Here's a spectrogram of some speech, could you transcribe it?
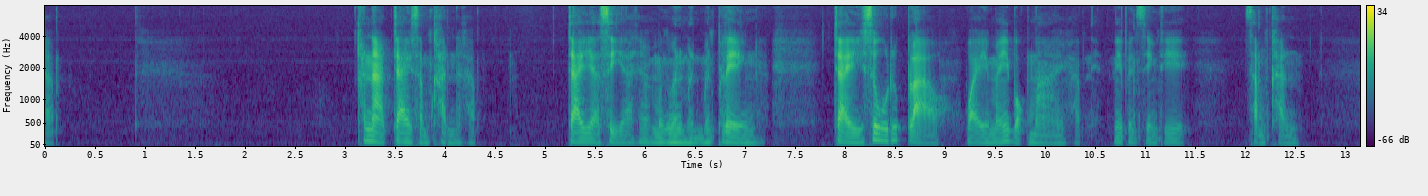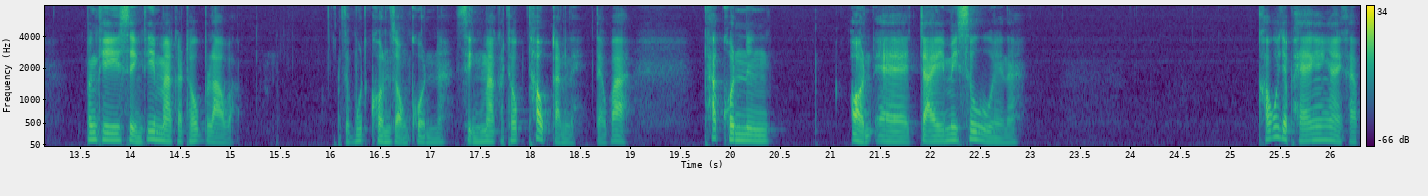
ครับ ขนาดใจสำคัญนะครับ ใจอย่าเสียใช่ไหมมันเหมือนเหมือนเพลง ใจสู้หรือเปล่าไหวไหมบอกมาครับ นี่เป็นสิ่งที่สำคัญ บางทีสิ่งที่มากระทบเราอะสมมติคนสองคนนะสิ่งมากระทบเท่ากันเลย แต่ว่าถ้าคนหนึ่งอ่อนแอใจไม่สู้เลยนะ เขาก็จะแพ้ง่ายๆครับ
